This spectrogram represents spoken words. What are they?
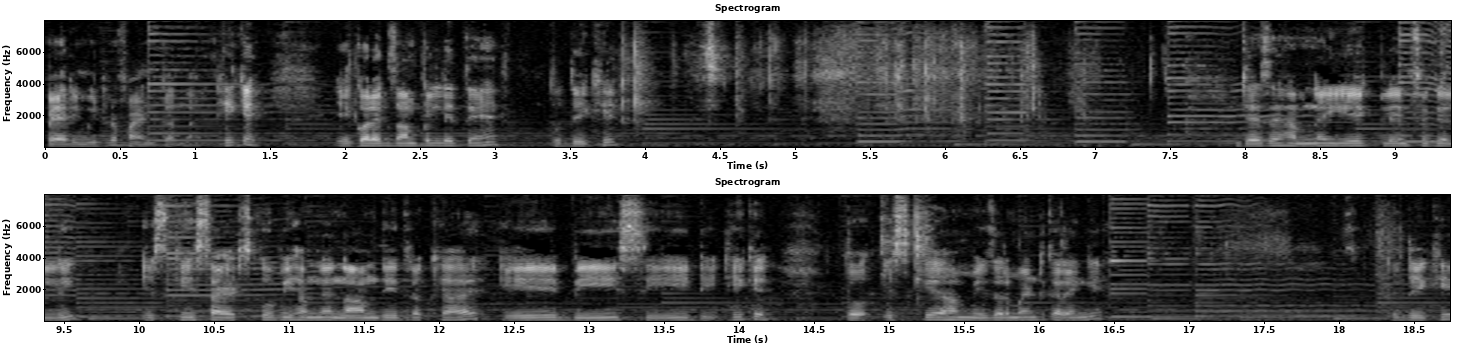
पैरीमीटर फाइंड करना है, ठीक है? एक और एग्जांपल लेते हैं। तो देखिए। जैसे हमने ये एक प्लेन फिगर ली, इसकी साइड्स को भी हमने नाम दे रखा है ए बी सी डी ठीक है? तो इसके हम मेज़रमेंट करेंगे। तो देखिए,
